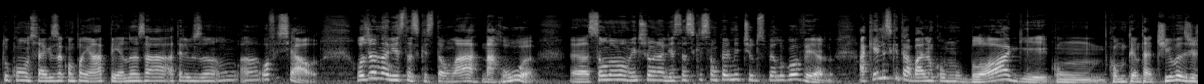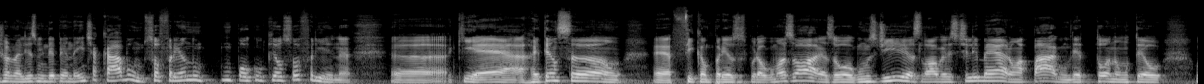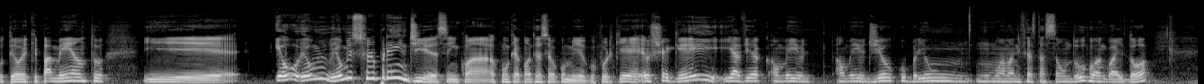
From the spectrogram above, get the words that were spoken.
tu consegues acompanhar apenas a, a televisão a, oficial. Os jornalistas que estão lá na rua uh, são normalmente jornalistas que são permitidos pelo governo. Aqueles que trabalham como blog, com, com tentativas de jornalismo independente, acabam sofrendo um, um pouco o que eu sofri, né? Uh, que é a retenção, é, ficam presos por algumas horas ou alguns dias, logo eles te liberam, apagam, detonam o teu, o teu equipamento e eu, eu, eu me surpreendi, assim, com, a, com o que aconteceu comigo, porque eu cheguei e havia, ao meio-dia, ao meio -dia, eu cobri um, uma manifestação do Juan Guaidó,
